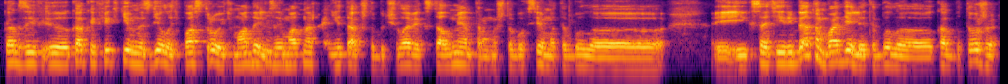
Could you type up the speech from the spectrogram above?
как, э, как эффективно сделать, построить модель взаимоотношений так, чтобы человек стал ментором, и чтобы всем это было и, и, кстати, и ребятам в отделе это было как бы тоже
